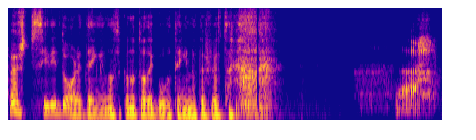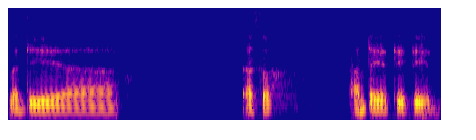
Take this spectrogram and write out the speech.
Først si de dårlige tingene, og så kan du ta de gode tingene til slutt. ja, ah, men det eh, uh, Altså... Jamen, det, det, det,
